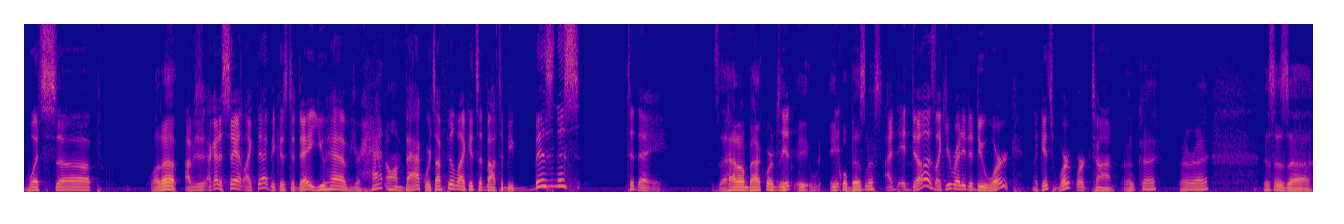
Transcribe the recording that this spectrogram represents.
What's up? What up? I'm just I got to say it like that because today you have your hat on backwards. I feel like it's about to be business today. Is the hat on backwards It- e- e- equal business? I, it does like you're ready to do work. Like it's work work time. Okay. All right. This is uh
